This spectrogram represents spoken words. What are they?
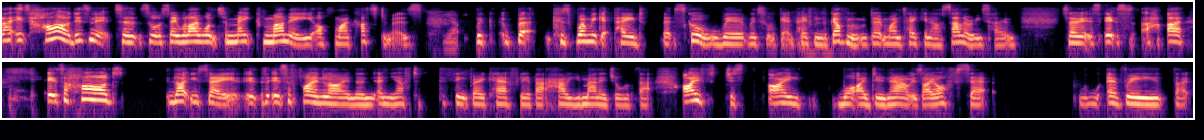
like it's hard, isn't it, to sort of say, well, I want to make money off my customers. Bec- But because when we get paid at school, we're we're sort of getting paid from the government. We don't mind taking our salaries home. So it's it's a- a it's a hard like you say it's it's a fine line and and you have to think very carefully about how you manage all of that i've just i what i do now is i offset every like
